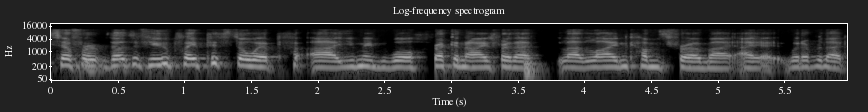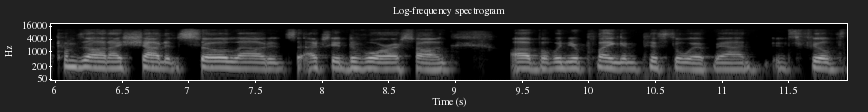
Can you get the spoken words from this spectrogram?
So for those of you who play Pistol Whip, uh, you maybe will recognize where that, that line comes from. I, I, whatever that comes on, I shout it so loud. It's actually a Dvorak song. Uh, but when you're playing in Pistol Whip, man, it feels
